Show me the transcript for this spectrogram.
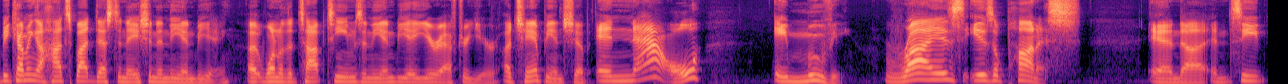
becoming a hotspot destination in the NBA, uh, one of the top teams in the NBA year after year, a championship, and now a movie. Rise is upon us. And uh, and see,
